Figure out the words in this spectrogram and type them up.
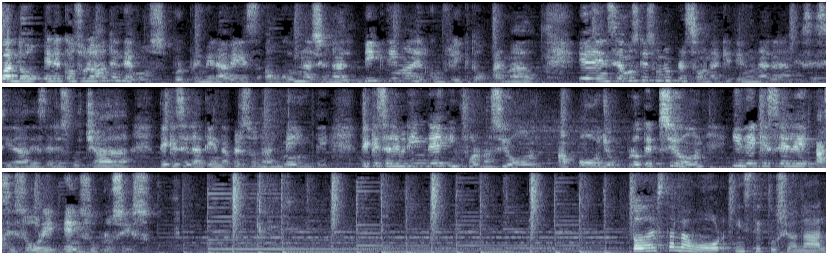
Cuando en el consulado atendemos por primera vez a un connacional víctima del conflicto armado, evidenciamos que es una persona que tiene una gran necesidad de ser escuchada, de que se le atienda personalmente, de que se le brinde información, apoyo, protección y de que se le asesore en su proceso. Toda esta labor institucional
